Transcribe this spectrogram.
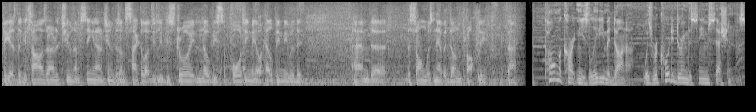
because the guitars are out of tune. I'm singing out of tune because I'm psychologically destroyed and nobody's supporting me or helping me with it. And uh, the song was never done properly like that. Paul McCartney's Lady Madonna was recorded during the same sessions.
